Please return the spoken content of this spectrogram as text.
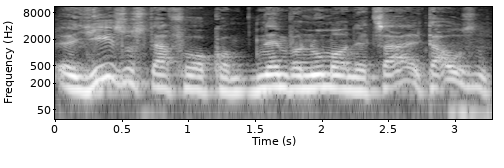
äh, Jesus da vorkommt. Nennen wir nur mal eine Zahl, 1000.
